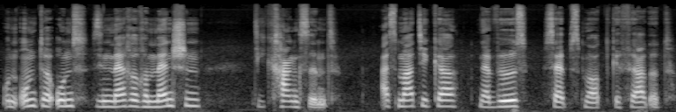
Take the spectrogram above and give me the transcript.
und unter uns sind mehrere Menschen, die krank sind. Asthmatiker, nervös, selbstmordgefährdet.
